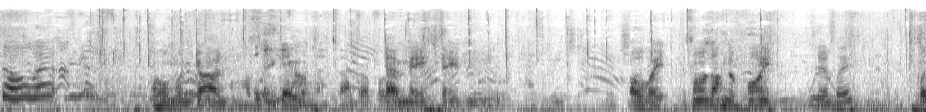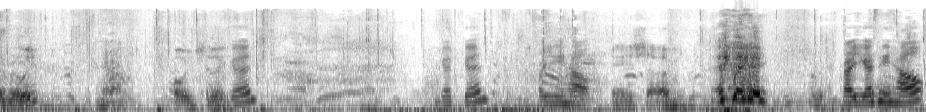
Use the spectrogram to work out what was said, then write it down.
Don't let me. Oh my god. How did you Thank you. her neck back up That may save me. Oh wait, someone's on the point. Seriously? Wait, really? Yeah. Holy Is it shit. good? Good, good? Or you need help? Hey, chef. Alright, you guys need help?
